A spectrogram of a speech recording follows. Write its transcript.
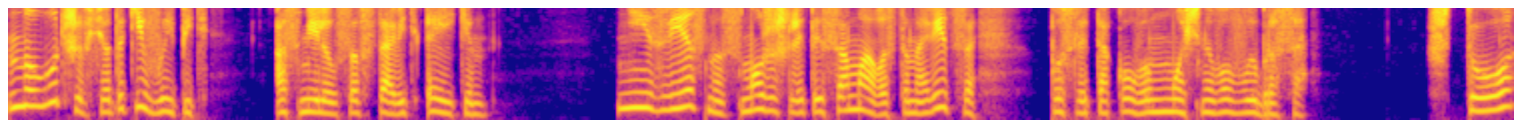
«Но лучше все-таки выпить», — осмелился вставить Эйкин. «Неизвестно, сможешь ли ты сама восстановиться после такого мощного выброса». «Что?»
